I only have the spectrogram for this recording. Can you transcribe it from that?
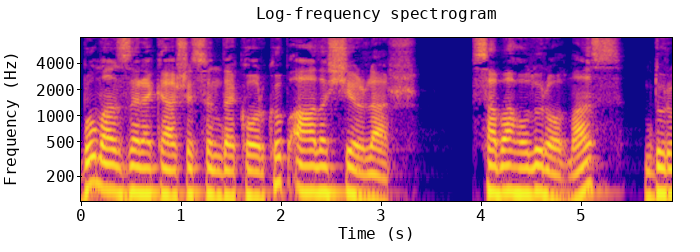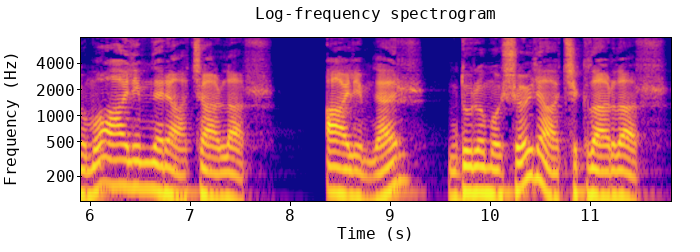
Bu manzara karşısında korkup ağlaşırlar. Sabah olur olmaz durumu alimlere açarlar. Alimler durumu şöyle açıklarlar.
